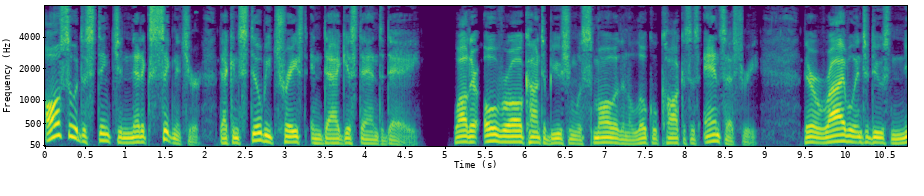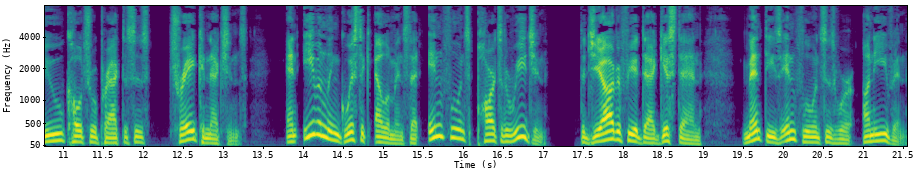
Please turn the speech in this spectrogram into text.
also a distinct genetic signature that can still be traced in Dagestan today. While their overall contribution was smaller than the local Caucasus ancestry, their arrival introduced new cultural practices, trade connections, and even linguistic elements that influenced parts of the region. The geography of Dagestan meant these influences were uneven.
